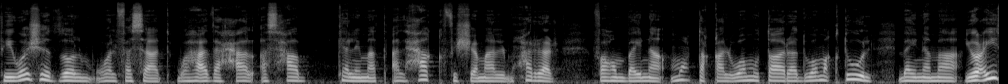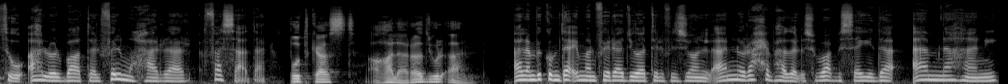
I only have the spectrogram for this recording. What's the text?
في وجه الظلم والفساد وهذا حال أصحاب كلمة الحق في الشمال المحرر فهم بين معتقل ومطارد ومقتول بينما يعيث أهل الباطل في المحرر فسادا. بودكاست على راديو الآن. أهلا بكم دائما في راديو وتلفزيون الآن. نرحب هذا الأسبوع بالسيدة آمنة هاني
